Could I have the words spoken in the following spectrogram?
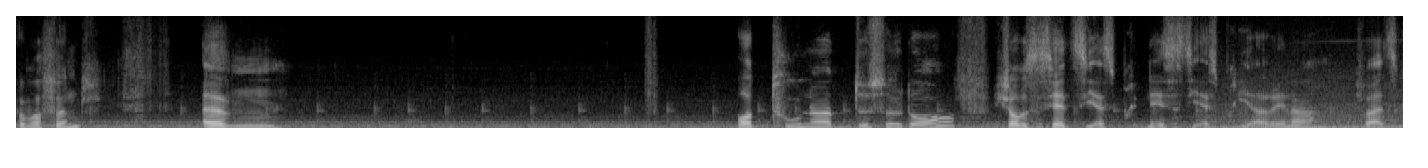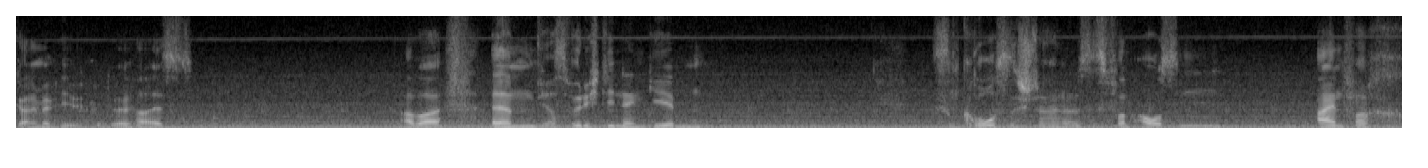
8,5. Ähm, Fortuna Düsseldorf. Ich glaube, es ist jetzt die Esprit. Nee, ist es die Esprit Arena? Ich weiß gar nicht mehr, wie die aktuell heißt. Aber ähm, was würde ich denen denn geben? Es ist ein großes Stadion, es ist von außen einfach,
